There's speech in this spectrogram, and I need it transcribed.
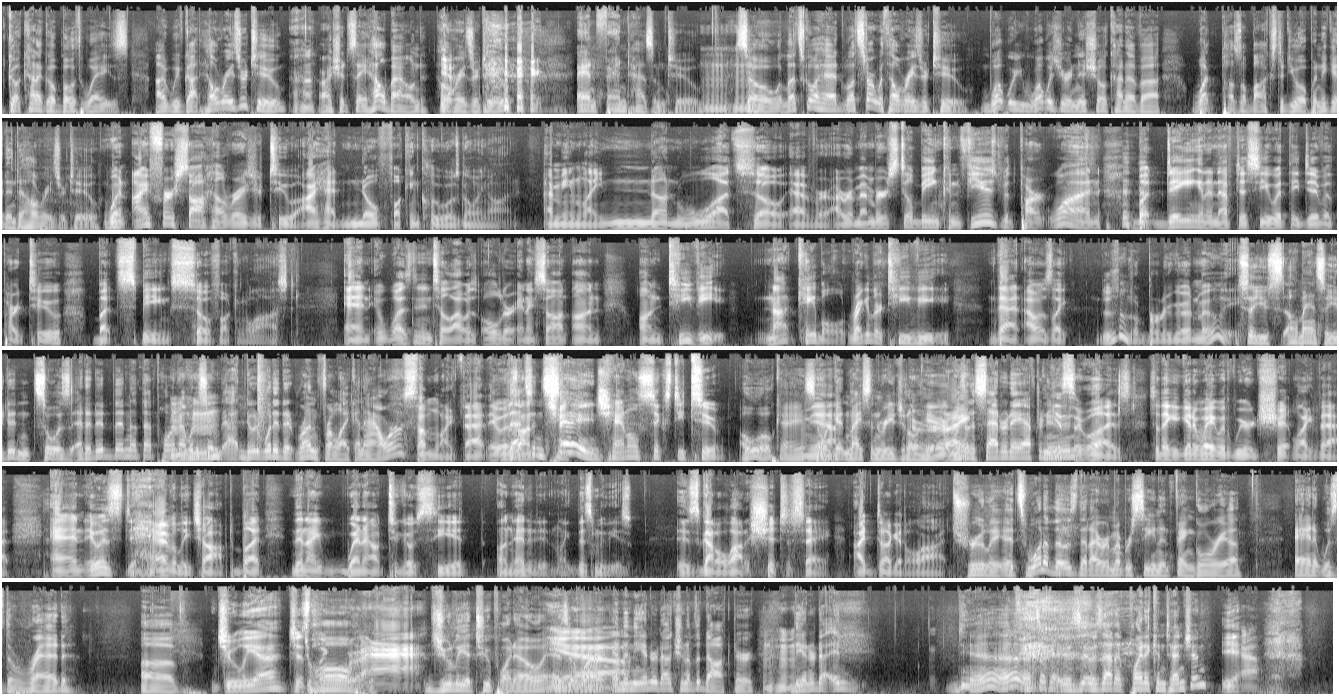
go kind of go both ways. Uh, we've got Hellraiser 2, or I should say Hellbound Yeah. Hellraiser 2, and Phantasm 2. So let's go ahead. Let's start with Hellraiser 2. What were you, what was your initial kind of uh, what puzzle box did you open to get into Hellraiser 2? when I first saw Hellraiser 2, I had no fucking clue what was going on. I mean, like, none whatsoever. I remember still being confused with part one, but digging in enough to see what they did with part two, but being so fucking lost. And it wasn't until I was older and I saw it on on TV, not cable, regular TV, that I was like, this is a pretty good movie. So you, oh man, so you didn't, so it was edited then at that point, I would Mm-hmm. assume? Uh, dude, What did it run for, like an hour? Something like that. It was That's on cha- insane. channel 62. Oh, okay. So Yeah. we're getting nice and regional here. Right? Was it a Saturday afternoon? Yes, it was. So they could get away with weird shit like that. And it was heavily chopped. But then I went out to go see it unedited. And like, this movie is is got a lot of shit to say. I dug it a lot. Truly. It's one of those that I remember seeing in Fangoria, and it was the red of Julia just Oh. like "Rah." Julia 2.0, as it were. And then the introduction of the doctor. Mm-hmm. The introduction. Yeah, that's okay. Was, was that a point of contention? yeah.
